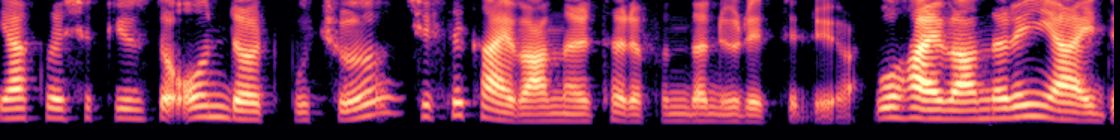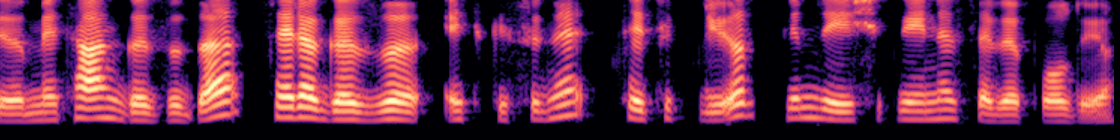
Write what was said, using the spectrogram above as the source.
yaklaşık %14,5'u çiftlik hayvanları tarafından üretiliyor. Bu hayvanların yaydığı metan gazı da sera gazı etkisini tetikliyor, iklim değişikliğine sebep oluyor.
